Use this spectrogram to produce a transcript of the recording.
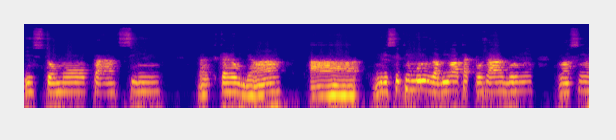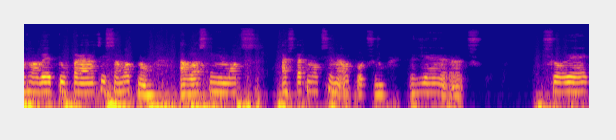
i s tomu prací, uh, kterou dělám a když se tím budu zabývat, tak pořád budu mít vlastně v hlavě tu práci samotnou a vlastně moc, až tak moc si neodpočnu. Takže uh, člověk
